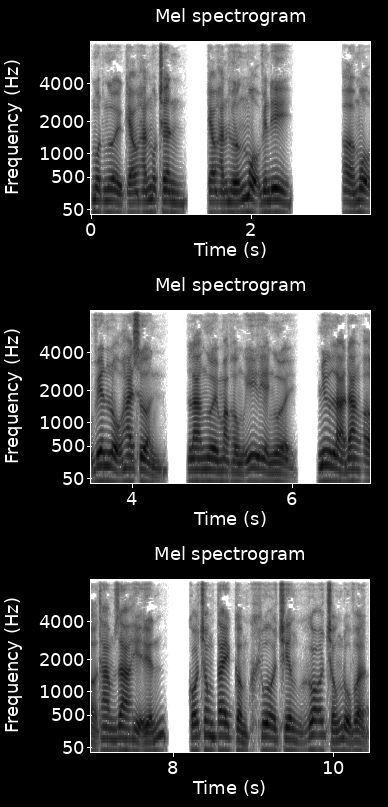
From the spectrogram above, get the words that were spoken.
một người kéo hắn một chân, kéo hắn hướng mộ viên đi. Ở mộ viên lộ hai sườn, là người mặc hồng y hề người, như là đang ở tham gia hỷ yến, có trong tay cầm khua chiêng gõ chống đổ vật.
